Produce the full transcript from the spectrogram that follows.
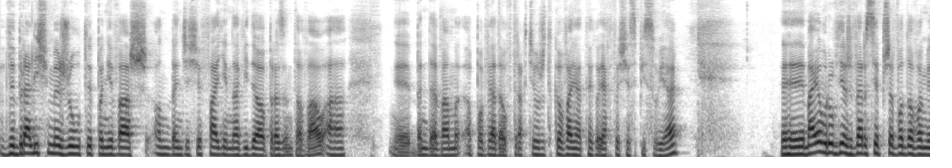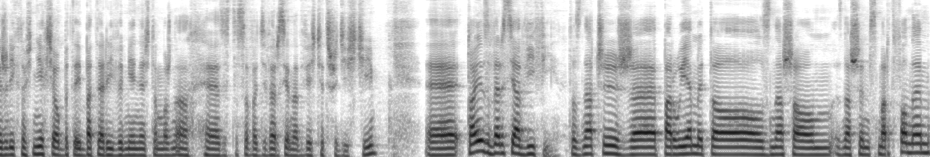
Wybraliśmy żółty, ponieważ on będzie się fajnie na wideo prezentował, a będę Wam opowiadał w trakcie użytkowania tego, jak to się spisuje. E, mają również wersję przewodową. Jeżeli ktoś nie chciałby tej baterii wymieniać, to można e, zastosować wersję na 230. To jest wersja Wi-Fi, to znaczy, że parujemy to z, naszą, z naszym smartfonem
